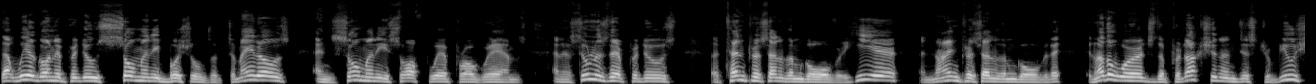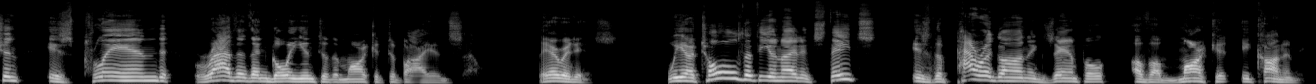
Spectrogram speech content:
that we're going to produce so many bushels of tomatoes and so many software programs. And as soon as they're produced, uh, 10% of them go over here and 9% of them go over there. In other words, the production and distribution is planned rather than going into the market to buy and sell. There it is. We are told that the United States is the paragon example of a market economy,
